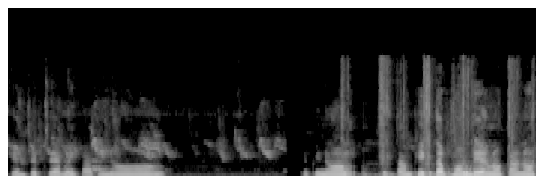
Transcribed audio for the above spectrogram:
แกงแซ่บๆเลยค่ะพี่น้องแต่พี่น้องตำพริกตำหอมแดงเนาะค่ะเนาะ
